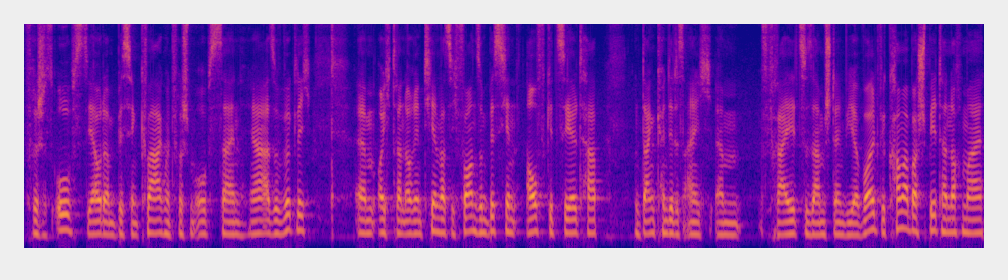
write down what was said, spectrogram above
frisches Obst, ja, oder ein bisschen Quark mit frischem Obst sein. Ja, also wirklich ähm, euch daran orientieren, was ich vorhin so ein bisschen aufgezählt habe. Und dann könnt ihr das eigentlich ähm, frei zusammenstellen, wie ihr wollt. Wir kommen aber später nochmal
